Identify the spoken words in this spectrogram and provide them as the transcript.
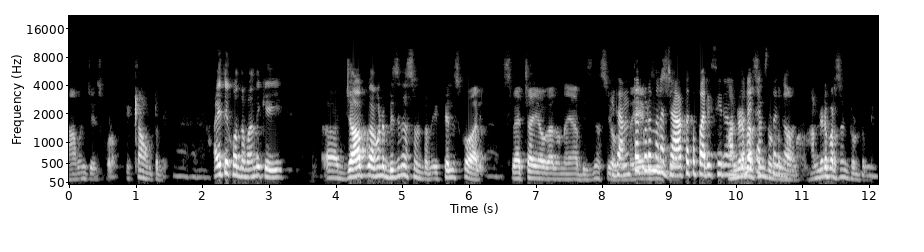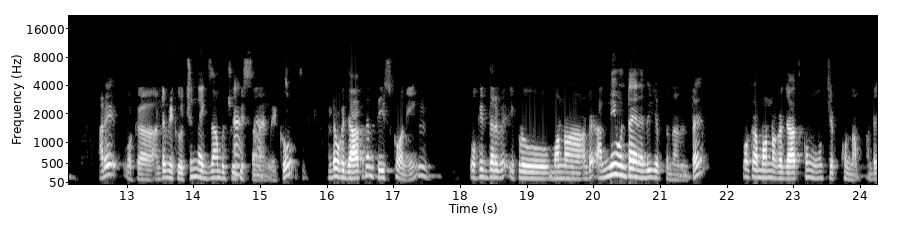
నామం చేసుకోవడం ఇట్లా ఉంటుంది. అయితే కొంతమందికి జాబ్ కాకుండా బిజినెస్ ఉంటుంది ఇది తెలుసుకోవాలి. స్వేచ్ఛా యోగాలు ఉన్నాయా బిజినెస్ ఇదంతా కూడా మన జాతక పరిశీలన హండ్రెడ్ పర్సెంట్ ఉంటుంది హండ్రెడ్ పర్సెంట్ ఉంటుంది. అరే ఒక అంటే మీకు చిన్న ఎగ్జాంపుల్ చూపిస్తాను మీకు. అంటే ఒక జాతకం తీసుకొని. ఒక ఇద్దరు ఇప్పుడు మొన్న అంటే అన్నీ ఉంటాయని ఎందుకు చెప్తున్నానంటే ఒక మొన్న ఒక జాతకం చెప్పుకున్నాం. అంటే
